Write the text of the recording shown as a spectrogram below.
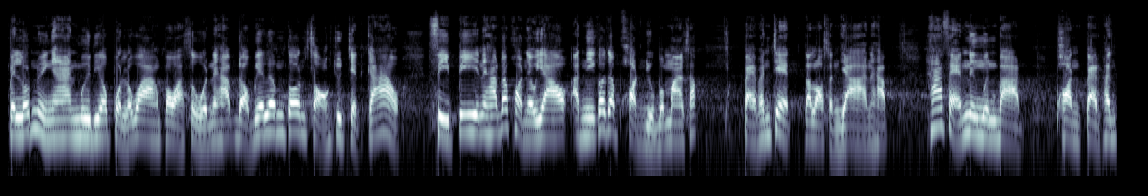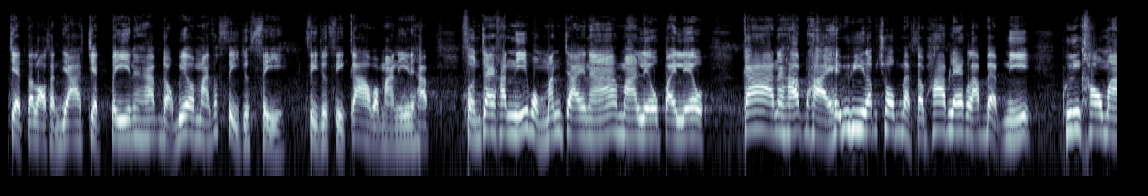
เป็นรถหน่วยงานมือเดียวปลดระวางประวัติศูนย์นะครับดอกเบี้ยเริ่มต้น 2.79 4 ปีนะครับถ้าผ่อนยาวๆ อันนี้ก็จะผ่อนอยู่ประมาณสัก8,700ตลอดสัญญานะครับ510,000 บาท ผ่อน 8,700 ตลอดสัญญา 7 ปีนะครับ ดอกเบี้ยประมาณสัก 4.4 4.49 ประมาณนี้นะครับ สนใจคันนี้ผมมั่นใจนะ มาเร็วไปเร็ว กล้านะครับ ถ่ายให้พี่ๆรับชมแบบสภาพแรกรับแบบนี้ เพิ่งเข้ามา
